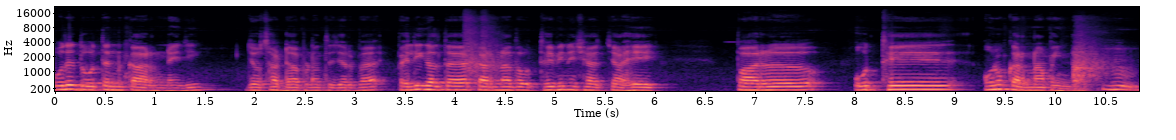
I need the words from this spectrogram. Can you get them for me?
ਉਹਦੇ ਦੋ ਤਿੰਨ ਕਾਰਨ ਨੇ ਜੀ ਜੋ ਸਾਡਾ ਆਪਣਾ ਤਜਰਬਾ ਪਹਿਲੀ ਗੱਲ ਤਾਂ ਕਰਨਾ ਤਾਂ ਉੱਥੇ ਵੀ ਨਹੀਂ ਸ਼ਾਇਦ ਚਾਹੇ, ਪਰ ਉੱਥੇ ਉਹਨੂੰ ਕਰਨਾ ਪੈਂਦਾ। ਹੂੰ।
